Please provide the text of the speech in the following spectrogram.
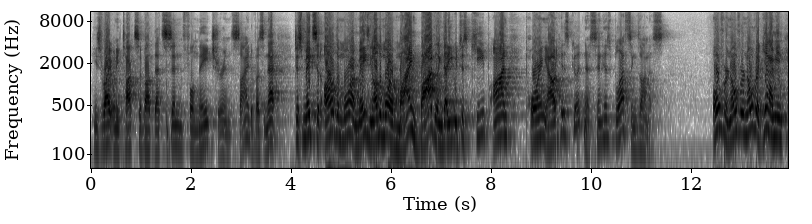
He's right when he talks about that sinful nature inside of us. And that just makes it all the more amazing, all the more mind boggling that he would just keep on pouring out his goodness and his blessings on us. Over and over and over again. I mean,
